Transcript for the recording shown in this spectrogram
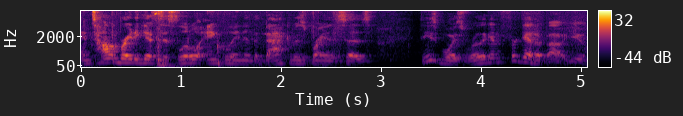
and Tom Brady gets this little inkling in the back of his brain that says, "These boys really gonna forget about you.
